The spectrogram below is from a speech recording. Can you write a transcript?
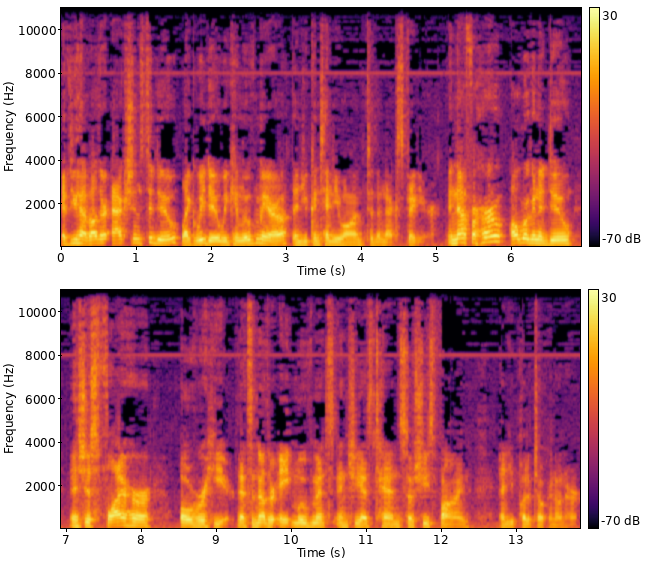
If you have other actions to do, like we do, we can move Mera, then you continue on to the next figure. And now for her, all we're going to do is just fly her over here. That's another 8 movements, and she has 10, so she's fine, and you put a token on her.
